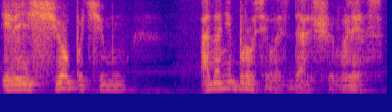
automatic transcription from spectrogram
или еще почему, Она не бросилась дальше, в лес —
